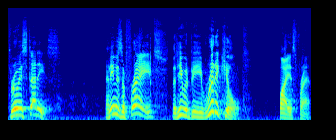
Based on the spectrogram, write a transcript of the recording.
through his studies. And he was afraid that he would be ridiculed by his friend.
